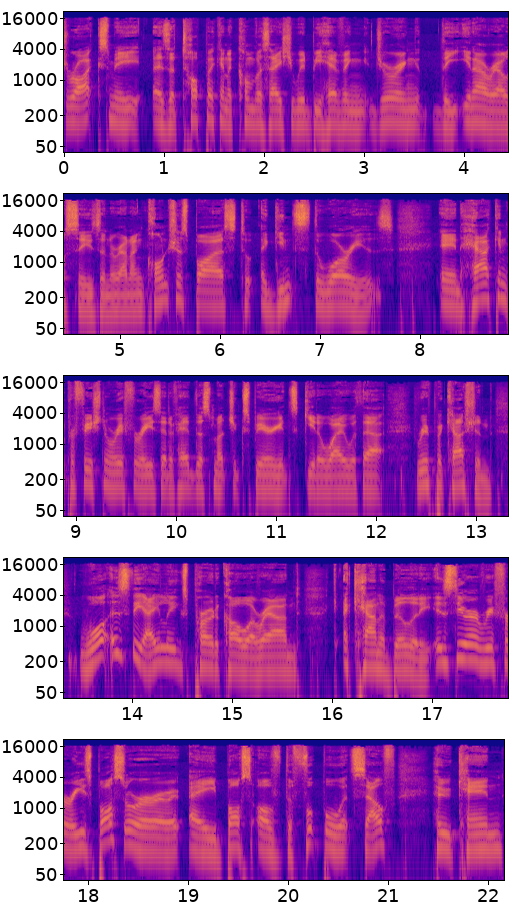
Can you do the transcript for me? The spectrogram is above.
strikes me as a topic and a conversation we'd be having during the NRL season around unconscious bias to, against the Warriors and how can professional referees that have had this much experience get away without repercussion? What is the A League's protocol around accountability? Is there a referee's boss or a, a boss of the football itself who can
